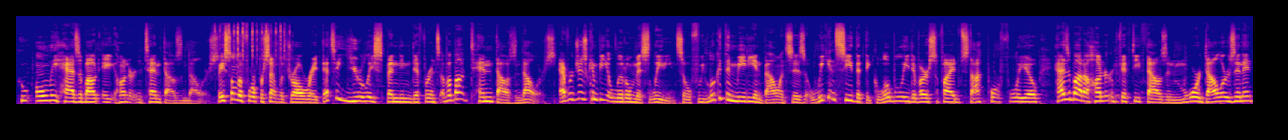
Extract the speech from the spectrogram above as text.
who only has about $810,000. Based on the 4% withdrawal rate, that's a yearly spending difference of about $10,000. Averages can be a little misleading, so if we look at the median balances, we can see that the globally diversified stock portfolio has about 150,000 more dollars in it,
